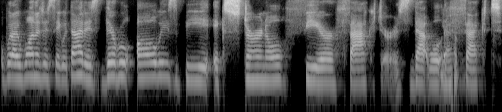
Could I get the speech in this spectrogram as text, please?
what I wanted to say with that is there will always be external fear factors that will yep. affect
